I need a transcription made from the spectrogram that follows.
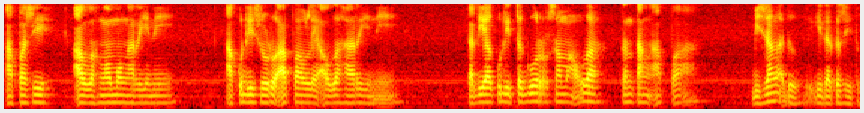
Apa sih Allah ngomong hari ini? Aku disuruh apa oleh Allah hari ini? Tadi aku ditegur sama Allah tentang apa? Bisa nggak tuh kita ke situ?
